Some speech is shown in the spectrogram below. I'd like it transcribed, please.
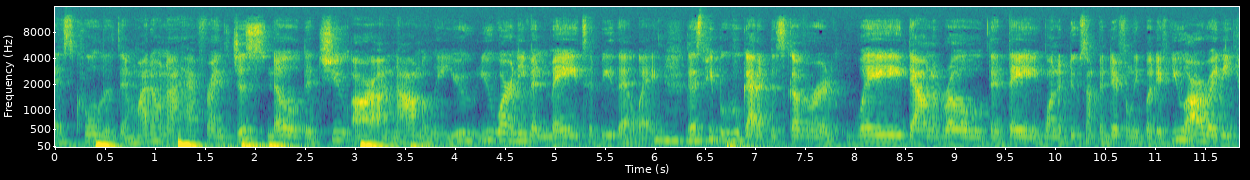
as cool as them? Why don't I have friends? Just know that you are anomaly. You you weren't even made to be that way. Mm-hmm. There's people who got to discover it way down the road that they want to do something differently. But if you already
